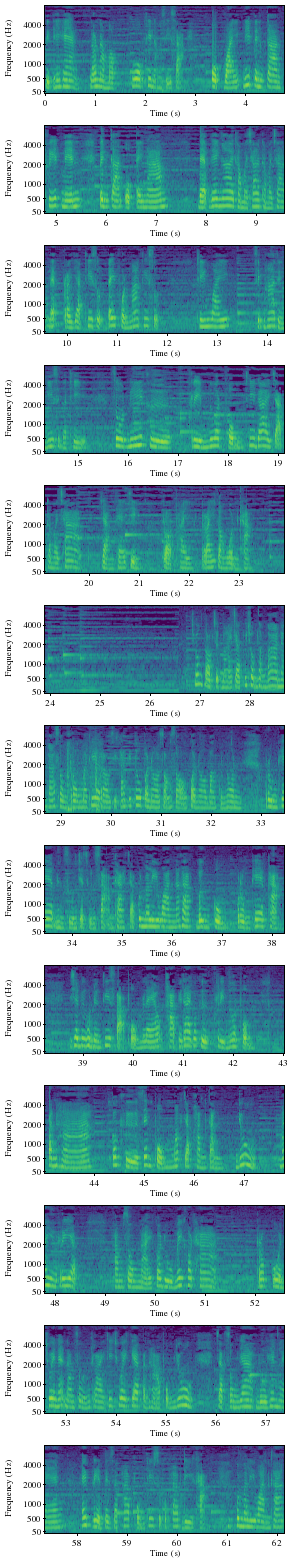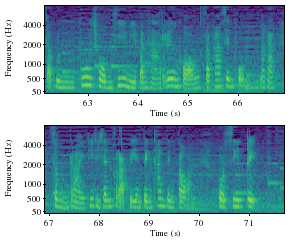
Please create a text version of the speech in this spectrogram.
ปิดให้แห้ง แล้วนำมาโพกที่หนังศีรษะ อบไว้นี่เป็นการทรีทเมนต์เป็นการอบไอ้น้ำแบบง่ายๆ ธรรมชาติธรรมชาติและประหยัดที่สุดได้ผลมากที่สุด ทิ้งไว้ 15-20 นาที สูตรนี้คือครีมนวดผมที่ได้จากธรรมชาติ อย่างแท้จริง ปลอดภัยไร้กังวลค่ะ ช่วงตอบจดหมายจากผู้ชมทางบ้านนะคะ ส่งตรงมาที่เราสิคะที่ตู้ปน22ปนบางขุนนนท์กรุงเทพ 10703 ค่ะ จากคุณมารีวันนะคะ บึงกลุ่มกรุงเทพค่ะ ดิฉันเป็นคนหนึ่งที่สระผมแล้วขาดไม่ได้ก็คือครีมนวดผม ปัญหาก็คือเส้นผมมักจะพันกัน ยุ่งไม่เรียบทำทรงไหนก็ดูไม่เข้าท่า รบกวนช่วยแนะนำสมุนไพรที่ช่วยแก้ปัญหาผมยุ่ง จัดทรงยากดูแห้งแล้ง ให้เปลี่ยนเป็นสภาพผมที่สุขภาพดีค่ะ คุณมารีวันคะกับคุณผู้ชมที่มีปัญหาเรื่องของสภาพเส้นผมนะคะ สมุนไพรที่ดิฉันกลับเรียนเป็นขั้นเป็นตอนกรดซีตริก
